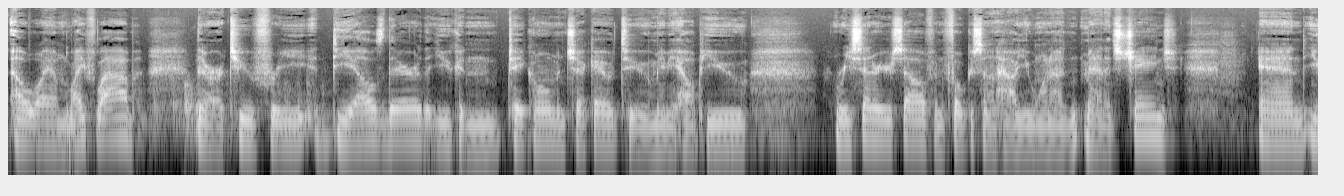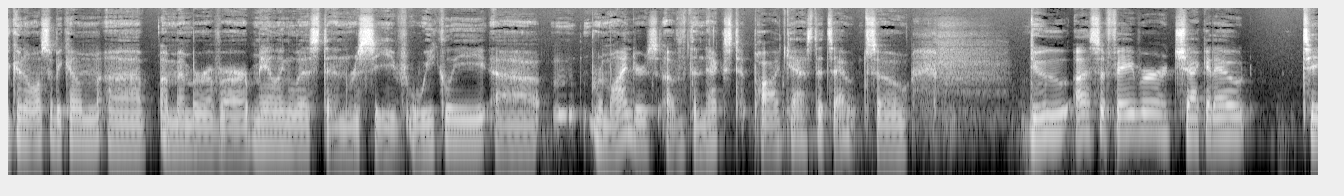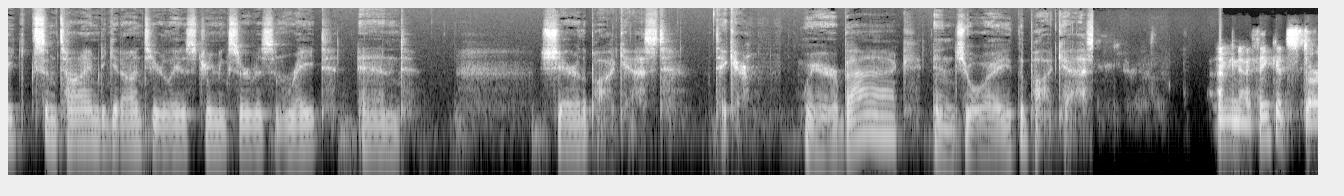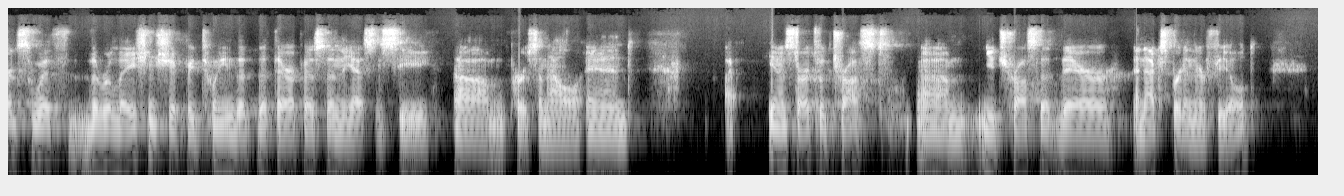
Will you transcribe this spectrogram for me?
LYM Life Lab. There are two free DLs there that you can take home and check out to maybe help you recenter yourself and focus on how you want to manage change. And you can also become uh, a member of our mailing list and receive weekly uh, reminders of the next podcast that's out. So do us a favor, check it out, take some time to get onto your latest streaming service and rate and share the podcast. Take care. We're back. Enjoy the podcast. I mean, I think it starts with the relationship between the, the therapist and the S&C um, personnel. And, uh, you know, it starts with trust. Um, you trust that they're an expert in their field.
